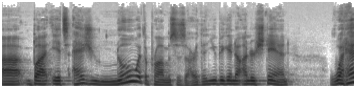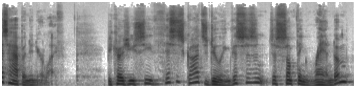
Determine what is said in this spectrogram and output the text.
uh, but it's as you know what the promises are, then you begin to understand what has happened in your life. Because you see, this is God's doing. This isn't just something random.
